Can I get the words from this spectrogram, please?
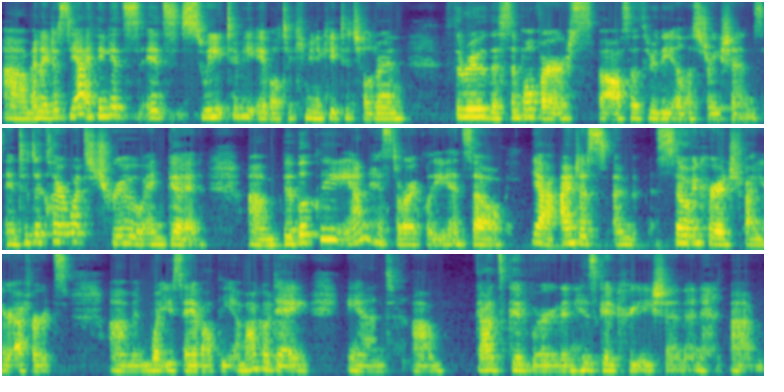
Um, and I just, yeah, I think it's it's sweet to be able to communicate to children through the simple verse, but also through the illustrations, and to declare what's true and good, um, biblically and historically. And so, yeah, I just I'm so encouraged by your efforts um, and what you say about the Imago Dei and um, God's good word and his good creation and um,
